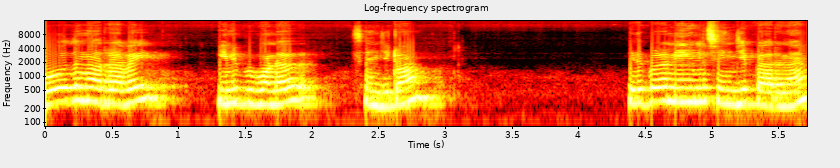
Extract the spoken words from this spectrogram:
கோதுமை ரவை இனிப்பு கொண்டு செஞ்சிட்டோம். இது போல் நீங்களும் செஞ்சு பாருங்கள்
